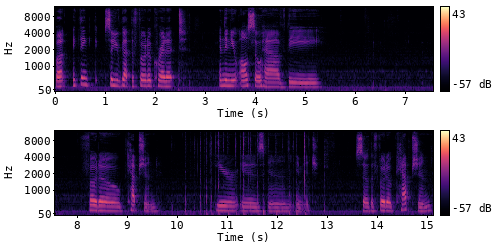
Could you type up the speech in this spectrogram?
But I think, so you've got the photo credit, and then you also have the photo caption. Here is an image. So the photo caption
